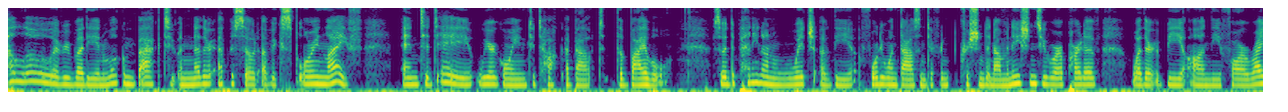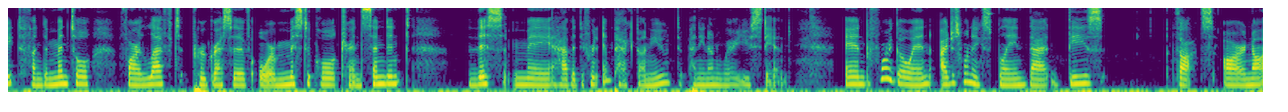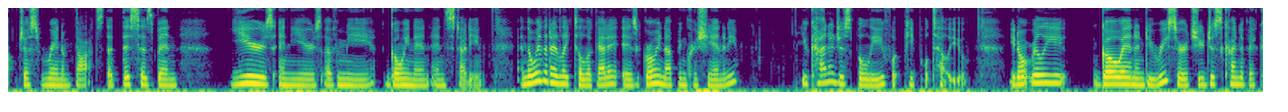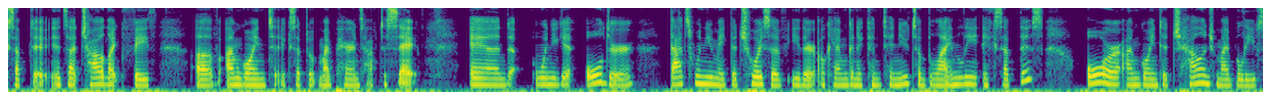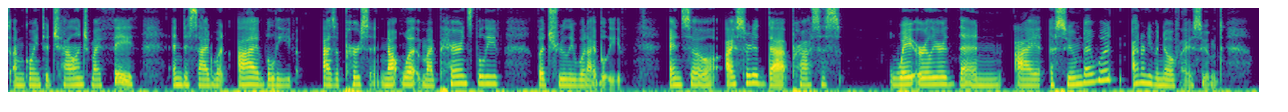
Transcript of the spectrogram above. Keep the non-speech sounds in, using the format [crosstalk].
Hello, everybody, and welcome back to another episode of Exploring Life. And today we are going to talk about the Bible. So, depending on which of the 41,000 different Christian denominations you were a part of, whether it be on the far right, fundamental, far left, progressive, or mystical, transcendent, this may have a different impact on you depending on where you stand. And before I go in, I just want to explain that these thoughts are not just random thoughts, that this has been years and years of me going in and studying. And the way that I like to look at it is growing up in Christianity, you kind of just believe what people tell you. You don't really go in and do research, you just kind of accept it. It's that childlike faith of I'm going to accept what my parents have to say. And when you get older, that's when you make the choice of either, okay, I'm going to continue to blindly accept this, or I'm going to challenge my beliefs. I'm going to challenge my faith and decide what I believe as a person, not what my parents believe, but truly what I believe. And so I started that process way earlier than I assumed I would. I don't even know if I assumed,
